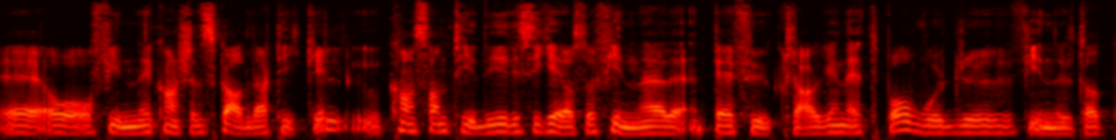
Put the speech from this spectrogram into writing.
og finner kanskje en skadelig artikkel, kan samtidig risikere å finne PFU-klagen etterpå, hvor du finner ut at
